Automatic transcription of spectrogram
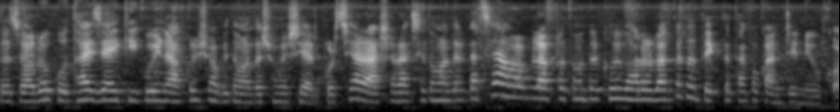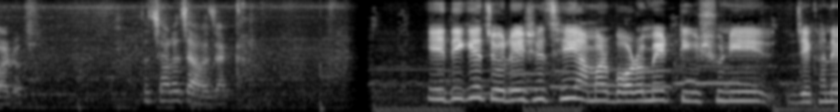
তো চলো কোথায় যাই কী করি না করি সবই তোমাদের সঙ্গে শেয়ার করছি। আর আশা রাখছি তোমাদের কাছে আমার ব্লগটা তোমাদের খুবই ভালো লাগবে। তো দেখতে থাকো কন্টিনিউ করো। তো চলো যাওয়া যাক। এদিকে চলে এসেছি আমার বড় মেয়ের টিউশনি যেখানে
